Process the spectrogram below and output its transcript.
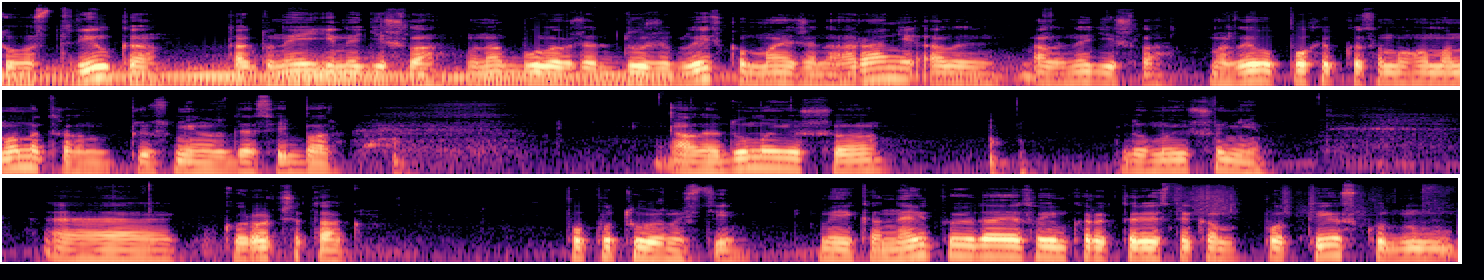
то стрілка так до неї і не дійшла. Вона була вже дуже близько, майже на грані, але, але не дійшла. Можливо, похибка самого манометра, плюс-мінус 10 бар. Але думаю, що думаю, що ні. Е, Коротше так. По потужності мийка не відповідає своїм характеристикам. По тиску, ну,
